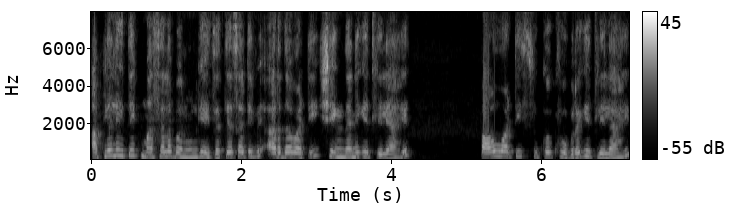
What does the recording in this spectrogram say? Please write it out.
आपल्याला इथे एक मसाला बनवून घ्यायचा. त्यासाठी मी अर्धा वाटी शेंगदाणे घेतलेले आहेत. पाव वाटी सुकं खोबरं घेतलेलं आहे.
